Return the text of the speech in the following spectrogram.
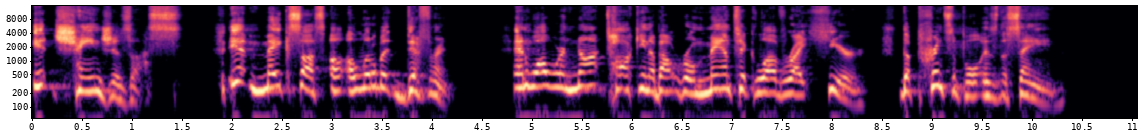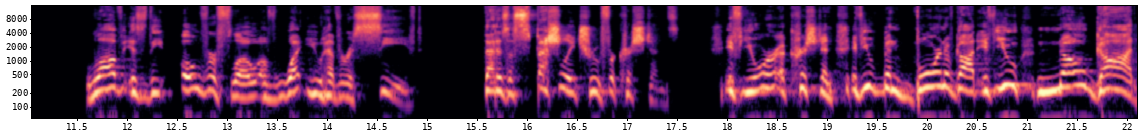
it changes us. It makes us a, a little bit different. And while we're not talking about romantic love right here, the principle is the same. Love is the overflow of what you have received. That is especially true for Christians. If you're a Christian, if you've been born of God, if you know God,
